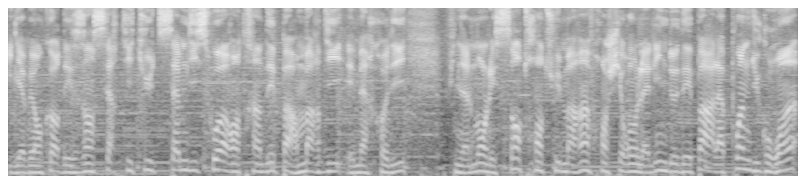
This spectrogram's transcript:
Il y avait encore des incertitudes samedi soir entre un départ mardi et mercredi. Finalement, les 138 marins franchiront la ligne de départ à la pointe du Groin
